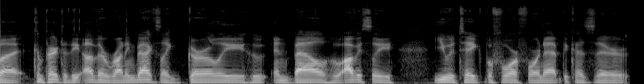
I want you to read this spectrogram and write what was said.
but compared to the other running backs like Gurley who and Bell, who obviously you would take before Fournette because they're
